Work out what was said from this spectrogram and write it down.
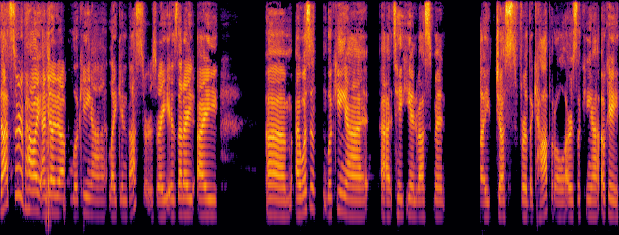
that's sort of how I ended up looking at like investors, right? Is that I I um I wasn't looking at at taking investment like just for the capital. I was looking at okay,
